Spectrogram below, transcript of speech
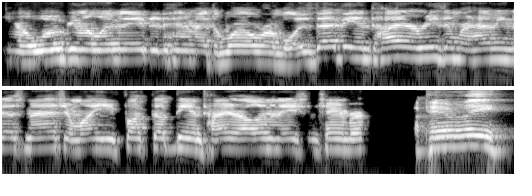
you know, Logan eliminated him at the Royal Rumble. Is that the entire reason we're having this match and why he fucked up the entire Elimination Chamber? Apparently.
